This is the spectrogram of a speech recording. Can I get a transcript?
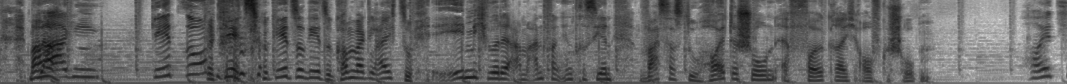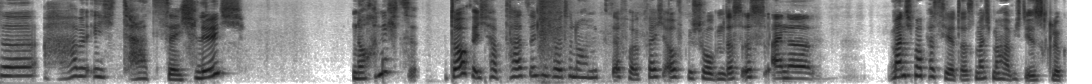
sagen, geht so. Geht so, geht so, geht so. Kommen wir gleich zu. Mich würde am Anfang interessieren, was hast du heute schon erfolgreich aufgeschoben? Heute habe ich tatsächlich noch nichts. Doch, ich habe tatsächlich heute noch nichts erfolgreich aufgeschoben. Das ist eine manchmal passiert das, manchmal habe ich dieses Glück.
